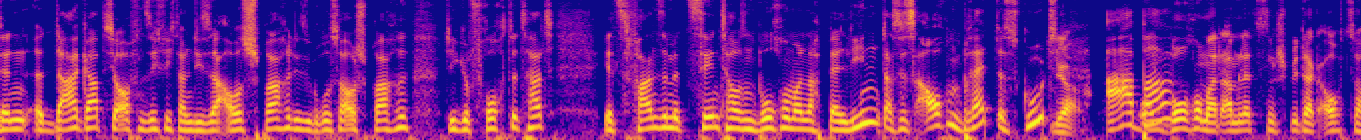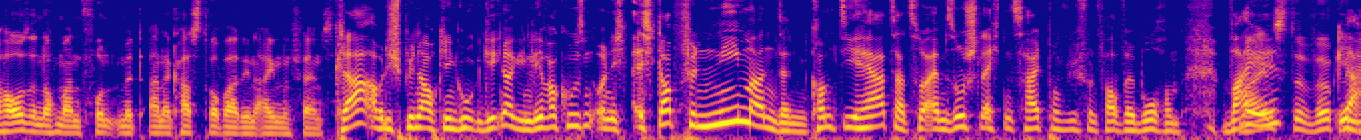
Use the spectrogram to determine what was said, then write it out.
Denn äh, da gab es ja offensichtlich dann diese Aussprache, diese große Aussprache, die gefruchtet hat. Jetzt fahren sie mit 10.000 Bochumer nach Berlin. Das ist auch ein Brett, das ist gut. Ja. Aber. Und Bochum hat am letzten Spieltag auch zu Hause nochmal einen Fund mit Anne Kastropper, den eigenen Fans. Klar, aber die spielen auch gegen guten Gegner, gegen Leverkusen. Und ich, ich glaube, für niemanden kommt die Hertha zu einem so schlechten Zeitpunkt wie für den VfL Bochum. Weil, Meinst du wirklich? Ja.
